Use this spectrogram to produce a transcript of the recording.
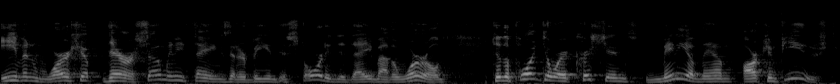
even worship. There are so many things that are being distorted today by the world to the point to where Christians, many of them are confused.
